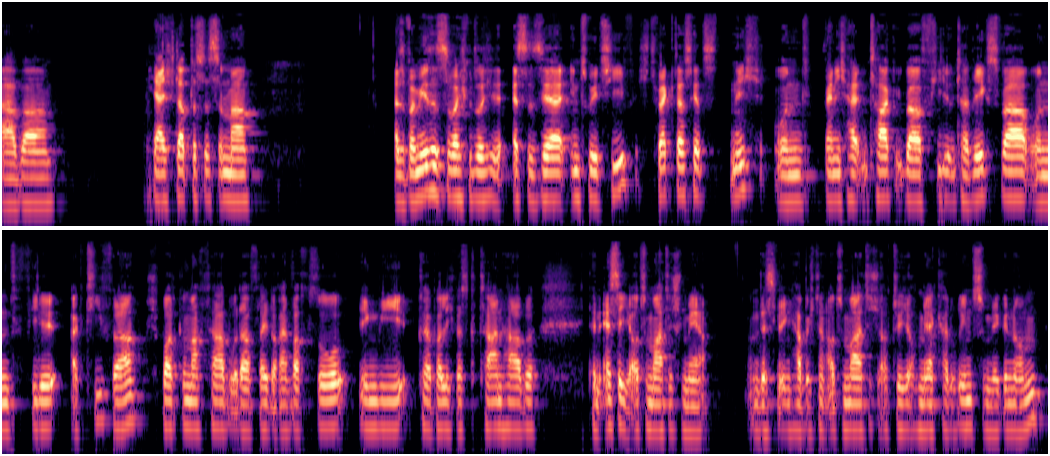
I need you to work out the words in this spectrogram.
aber ja, ich glaube, das ist immer. Also bei mir ist es zum Beispiel so, ich esse sehr intuitiv. Ich track das jetzt nicht. Und wenn ich halt einen Tag über viel unterwegs war und viel aktiv war, Sport gemacht habe oder vielleicht auch einfach so irgendwie körperlich was getan habe, dann esse ich automatisch mehr. Und deswegen habe ich dann automatisch natürlich auch mehr Kalorien zu mir genommen.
